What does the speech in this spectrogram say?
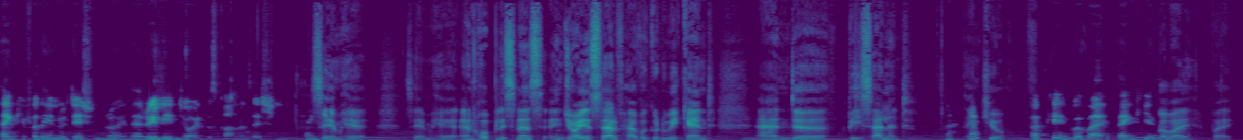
thank you for the invitation, Rohit. I really enjoyed this conversation. Thank same you. here same here and hope listeners enjoy yourself have a good weekend and uh, be silent thank you Okay, bye bye. Thank you. bye bye bye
